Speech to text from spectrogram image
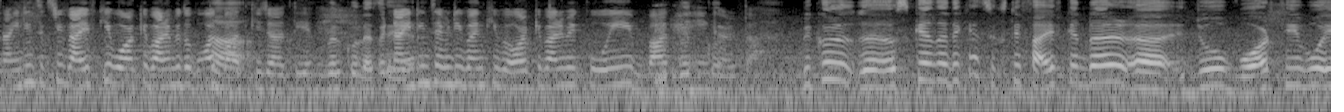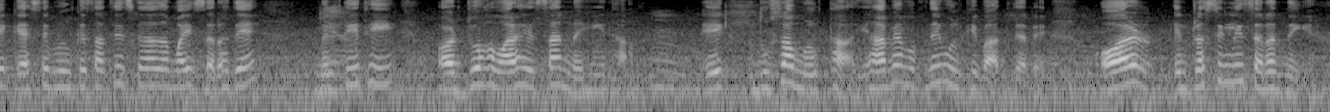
1965 की वॉर के बारे में तो बहुत हाँ, बात की जाती है बिल्कुल ऐसे ही है। 1971 की वॉर के बारे में कोई बात नहीं करता। बिल्कुल उसके अंदर देखिए 65 के अंदर जो वॉर थी वो एक ऐसे मुल्क के साथ थी जिसके साथ हमारी सरहदें मिलती थी और जो हमारा हिस्सा नहीं था। हम्म, एक दूसरा मुल्क था यहाँ पे हम अपने मुल्क की बात कर रहे हैं और इंटरेस्टिंगली सरहद नहीं है।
